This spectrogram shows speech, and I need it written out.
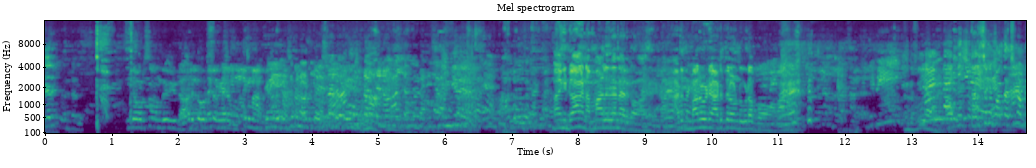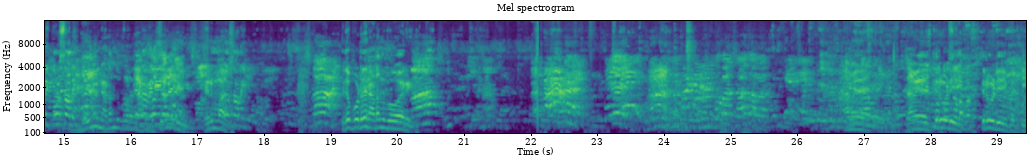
தெருக்கு வந்தது. இந்த வருஷம் வந்து இது அடுத்த வருஷம் வேற வாங்கிட்டு வாங்க. நம்ம ஆளு தானே இருக்கோம். வாங்க அடுத்து மறுபடியும் அடுத்த ரவுண்டு கூட போவோம். வாங்க தரிசனம் பார்த்தாச்சுன்னா அப்படியே கோசாலை டெய்லி நடந்து பெருமாள் இதை போட்டு நடந்து போவாரு. திருவடி திருவடி பற்றி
